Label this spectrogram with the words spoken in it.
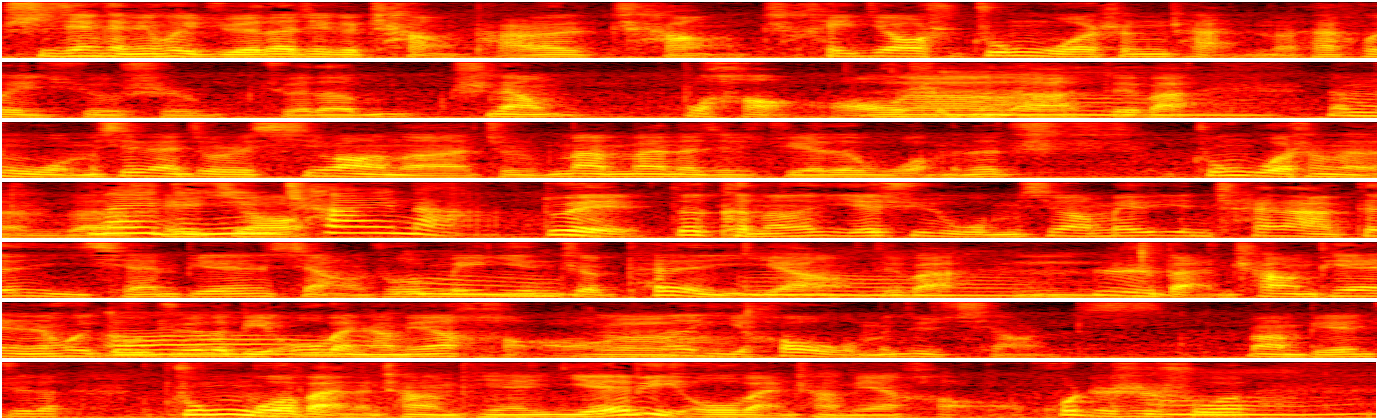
之前肯定会觉得这个厂牌的厂黑胶是中国生产的，他会就是觉得质量不好什么的，啊对吧？那么我们现在就是希望呢，就是慢慢的就觉得我们的中国生产的？Made 黑 in 胶。China，对，这可能也许我们希望 Made in China 跟以前别人想说 Made in Japan 一样，对吧？嗯日版唱片人会都觉得比哦欧版唱片好，嗯那以后我们就想让别人觉得中国版的唱片也比欧版唱片好，或者是说，嗯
